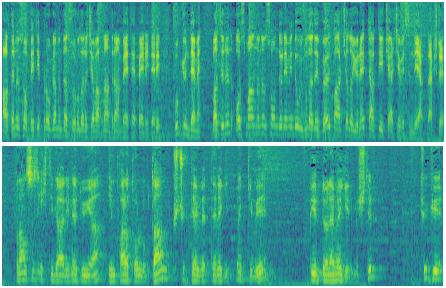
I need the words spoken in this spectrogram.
Haftanın sohbeti programında soruları cevaplandıran BTP lideri bu gündeme Batı'nın Osmanlı'nın son döneminde uyguladığı böl parçala yönet taktiği çerçevesinde yaklaştı. Fransız ihtilaliyle dünya imparatorluktan küçük devletlere gitmek gibi bir döneme girmiştir. Çünkü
